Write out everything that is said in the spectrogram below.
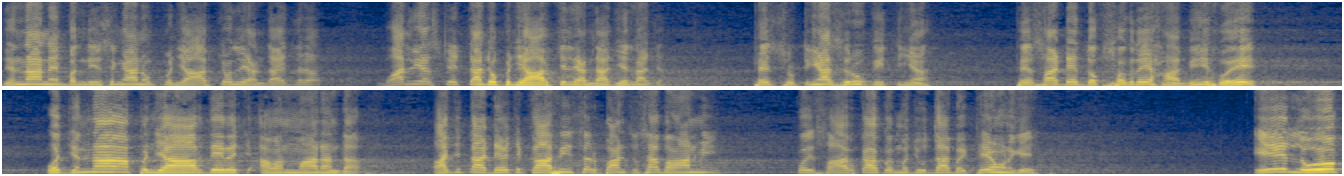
ਜਿਨ੍ਹਾਂ ਨੇ ਬੰਦੀ ਸਿੰਘਾਂ ਨੂੰ ਪੰਜਾਬ ਚੋਂ ਲਿਆਂਦਾ ਇੱਧਰ, ਬਾਹਰਲੀਆਂ ਸਟੇਟਾਂ ਚੋਂ ਪੰਜਾਬ 'ਚ ਲਿਆਂਦਾ ਜੇਲ੍ਹਾਂ 'ਚ। ਫਿਰ ਛੁੱਟੀਆਂ ਸ਼ੁਰੂ ਕੀਤੀਆਂ, ਫਿਰ ਸਾਡੇ ਦੁੱਖ ਸੁੱਖ ਦੇ ਹਾਮੀ ਹੋਏ। ਉਹ ਜਿੰਨਾ ਪੰਜਾਬ ਦੇ ਵਿੱਚ ਅਮਨ ਮਾਰ ਆਂਦਾ, ਅੱਜ ਤੁਹਾਡੇ ਵਿੱਚ ਕਾਫੀ ਸਰਪੰਚ ਸਾਹਿਬਾਨ ਵੀ, ਕੋਈ ਸਾਬਕਾ, ਕੋਈ ਮੌਜੂਦਾ ਬੈਠੇ ਹੋਣਗੇ। ਇਹ ਲੋਕ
